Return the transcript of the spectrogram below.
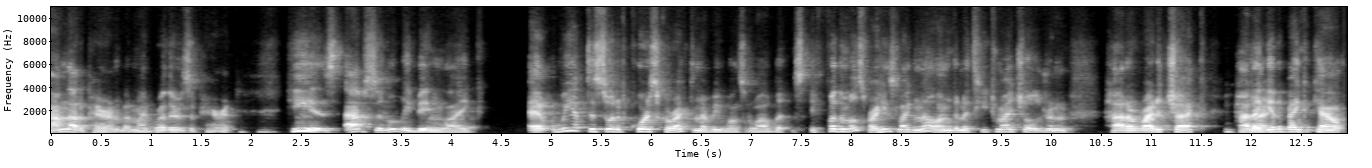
I'm not a parent, but my brother is a parent, Mm-hmm. he is absolutely being like, and we have to sort of course correct him every once in a while. But for the most part, he's like, no, I'm going to teach my children how to write a check, how to get a bank account,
